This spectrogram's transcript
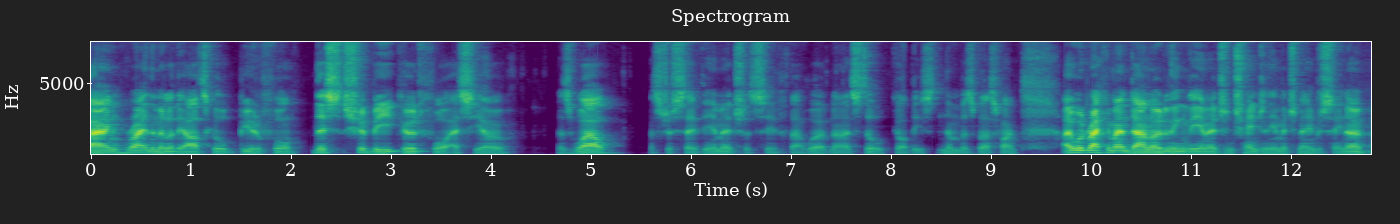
Bang, right in the middle of the article, beautiful. This should be good for SEO as well. Let's just save the image. Let's see if that worked. No, it's still got these numbers, but that's fine. I would recommend downloading the image and changing the image name, just so you know.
